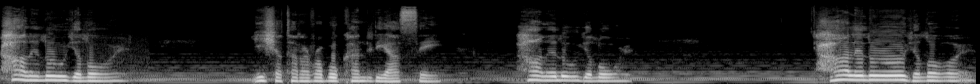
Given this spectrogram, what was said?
Hallelujah, Lord. Hallelujah, Lord. Hallelujah, Lord.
